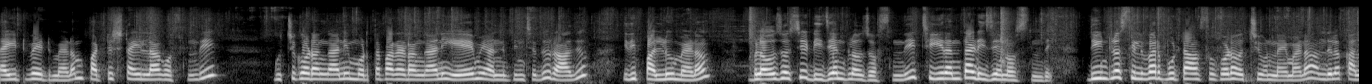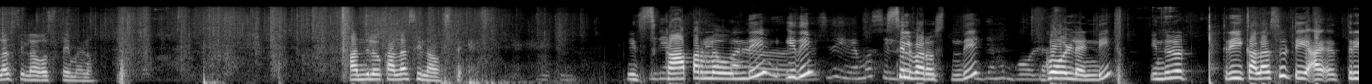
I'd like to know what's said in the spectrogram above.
లైట్ వెయిట్ మేడం. పట్టు స్టైల్ లాగా వస్తుంది. గుచ్చుకోవడం కానీ ముడత పడడం కానీ ఏమీ అనిపించదు రాదు. ఇది పళ్ళు మేడం. బ్లౌజ్ వచ్చి డిజైన్ బ్లౌజ్ వస్తుంది. చీరంతా డిజైన్ వస్తుంది. దీంట్లో సిల్వర్ బుటాస్ కూడా వచ్చి ఉన్నాయి మేడం. అందులో కలర్స్ ఇలా వస్తాయి మేడం. అందులో కలర్స్ ఇలా వస్తాయి. ఇది కాపర్లో ఉంది. ఇది సిల్వర్ వస్తుంది. గోల్డ్ అండి. ఇందులో త్రీ కలర్స్ త్రీ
